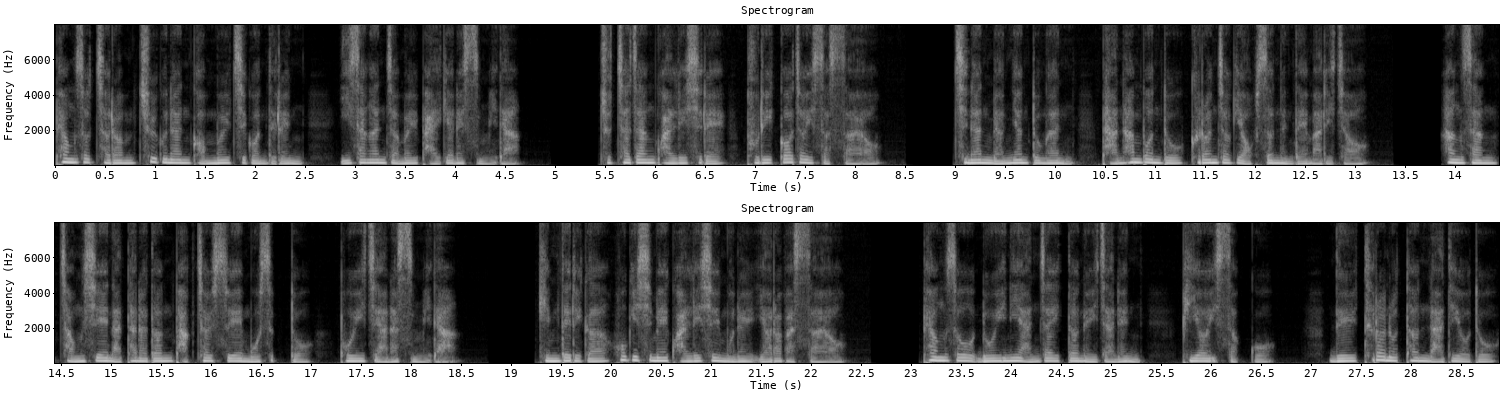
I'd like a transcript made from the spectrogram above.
평소처럼 출근한 건물 직원들은 이상한 점을 발견했습니다. 주차장 관리실에 불이 꺼져 있었어요. 지난 몇 년 동안 단 한 번도 그런 적이 없었는데 말이죠. 항상 정시에 나타나던 박철수의 모습도 보이지 않았습니다. 김 대리가 호기심에 관리실 문을 열어봤어요. 평소 노인이 앉아있던 의자는 비어 있었고 늘 틀어놓던 라디오도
